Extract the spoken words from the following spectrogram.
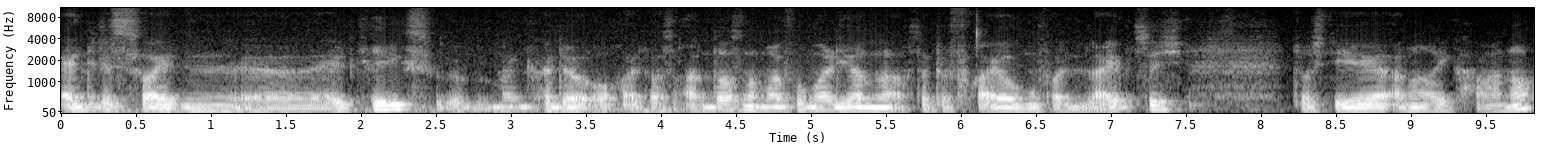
Ende des Zweiten äh, Weltkriegs. Man könnte auch etwas anders nochmal formulieren, nach der Befreiung von Leipzig durch die Amerikaner.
